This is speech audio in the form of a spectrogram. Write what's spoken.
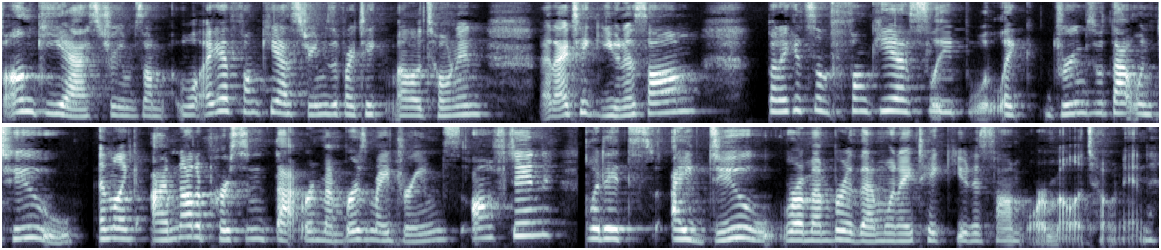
funky ass dreams. On well, I get funky ass dreams if I take melatonin, and I take Unisom. But I get some funky ass sleep, with, like dreams with that one too. And like, I'm not a person that remembers my dreams often, but it's, I do remember them when I take Unisom or melatonin.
